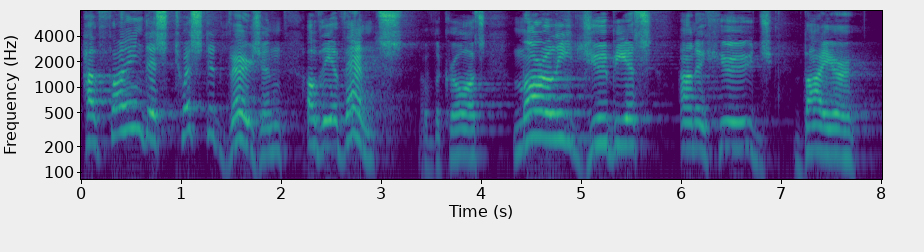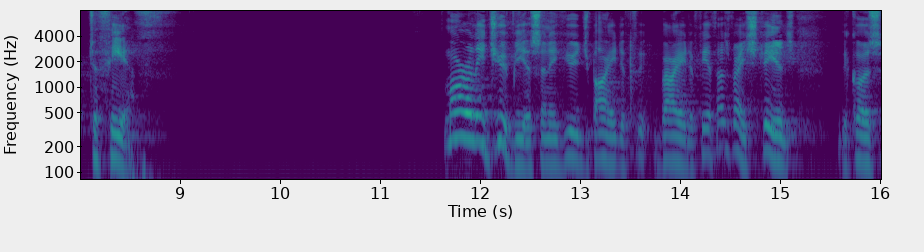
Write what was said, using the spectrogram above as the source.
have found this twisted version of the events of the cross morally dubious and a huge barrier to faith. Morally dubious and a huge barrier to faith. That's very strange because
